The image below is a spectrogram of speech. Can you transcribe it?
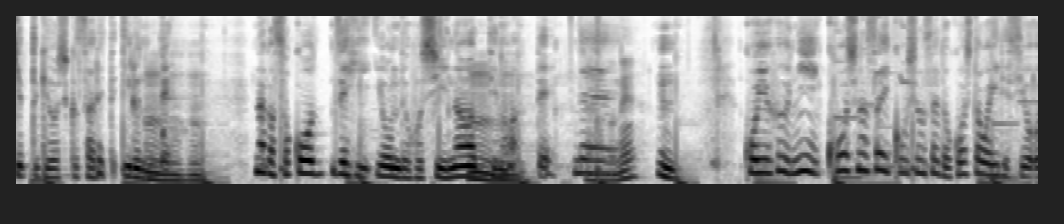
ギュッと凝縮されているので、うんうんなんかそこをぜひ読んでほしいなっていうのがあって、でうん、こういうふうにこうしなさいこうしなさいとこうした方がいいですよ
